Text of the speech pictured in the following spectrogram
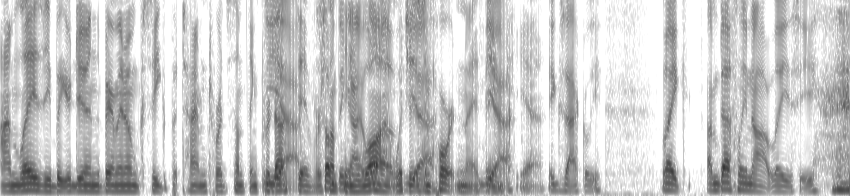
I'm lazy, but you're doing the bare minimum so you can put time towards something Yeah, productive or something, something I you want, love, which is important. I think. Yeah. Yeah. exactly. Like I'm definitely not lazy.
